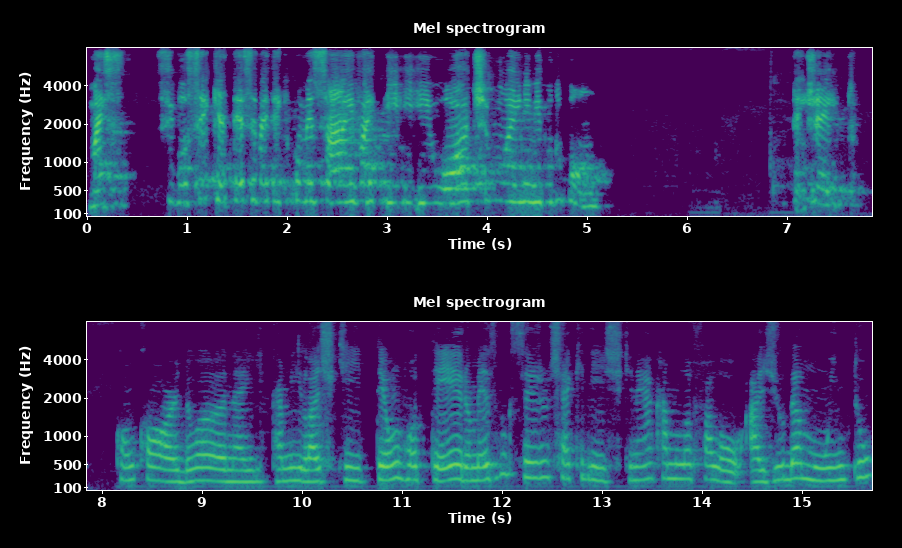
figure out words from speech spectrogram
Mas se você quer ter, você vai ter que começar e, vai, e, e o ótimo é inimigo do bom. Tem jeito. Concordo, Ana e Camila. Acho que ter um roteiro, mesmo que seja um checklist, que nem a Camila falou, ajuda muito.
